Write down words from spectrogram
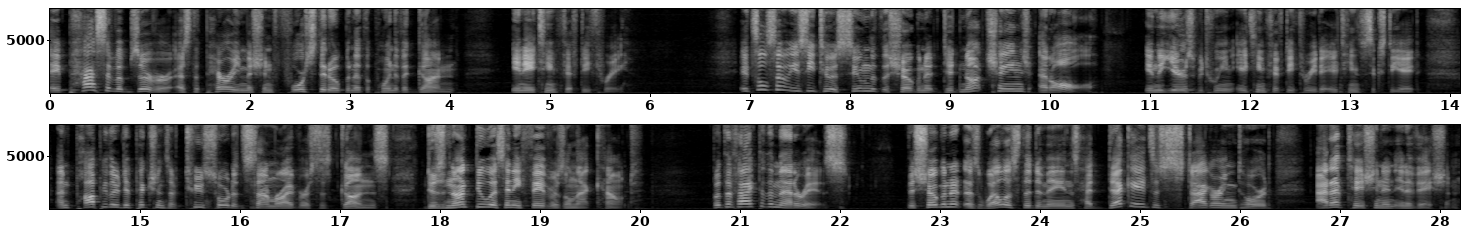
a passive observer as the Perry mission forced it open at the point of a gun in 1853. It's also easy to assume that the shogunate did not change at all in the years between 1853 to 1868, and popular depictions of two-sworded samurai versus guns does not do us any favors on that count. But the fact of the matter is, the shogunate as well as the domains had decades of staggering toward adaptation and innovation.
